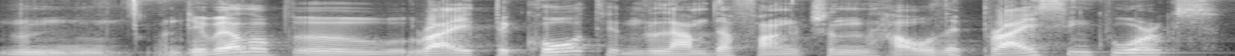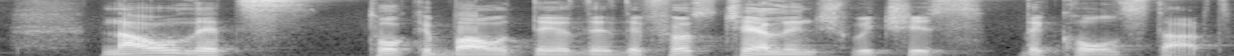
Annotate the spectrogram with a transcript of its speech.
um, develop, uh, write the code in the Lambda function, how the pricing works. Now let's talk about the, the, the first challenge, which is the cold start.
